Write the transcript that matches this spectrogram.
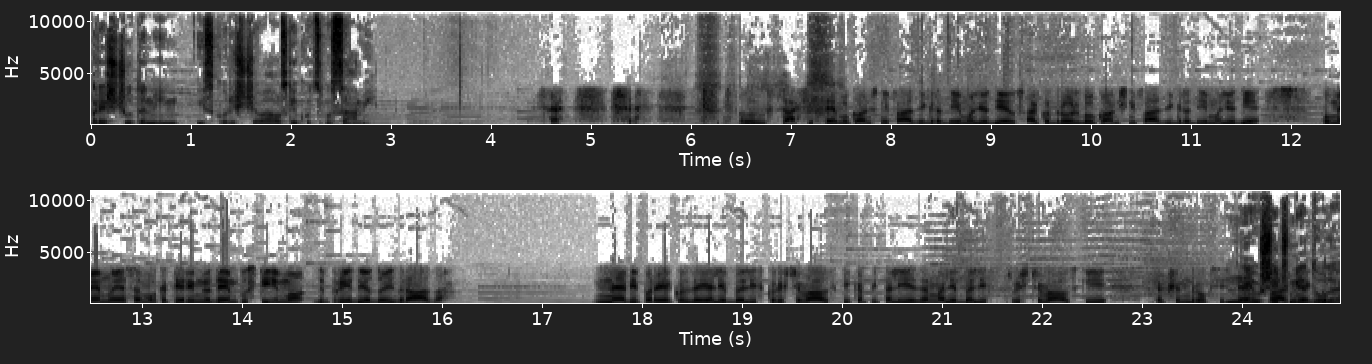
brezčuten in izkoriščevalski, kot smo sami. Vsak sistem v končni fazi gradimo ljudje, vsako družbo v končni fazi gradimo ljudje. Pomembno je samo, katerim ljudem pustimo, da pridejo do izraza. Ne bi pa rekel, zdaj, ali je bolj izkoriščevalski kapitalizem ali je bolj izkoriščevalski kakšen drug sistem. Ne, všeč mi je tole.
